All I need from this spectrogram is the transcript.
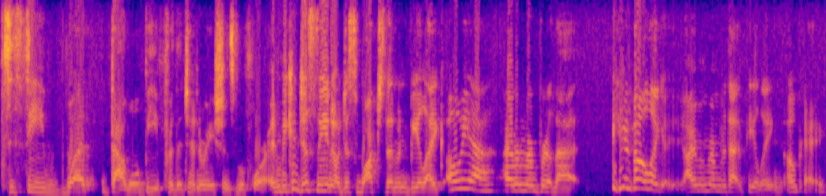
to see what that will be for the generations before. And we can just, you know, just watch them and be like, oh, yeah, I remember that. You know, like, I remember that feeling. Okay.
